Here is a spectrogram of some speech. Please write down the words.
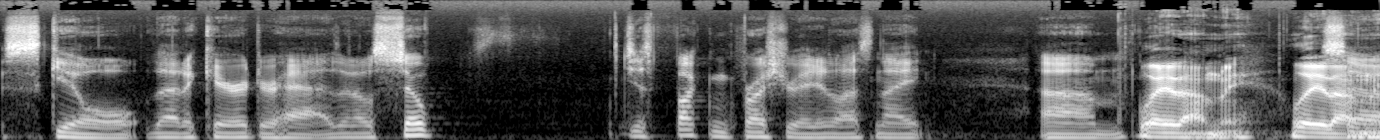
skill that a character has, and I was so just fucking frustrated last night. Um, Lay it on me. Lay it on me.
